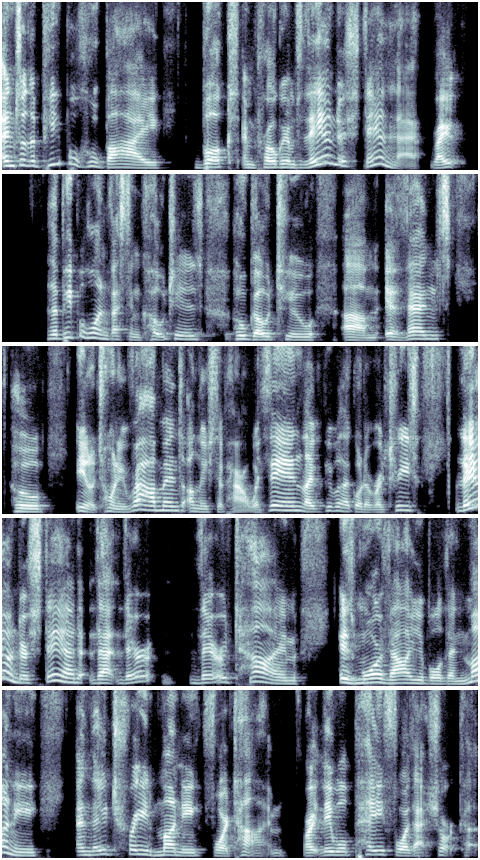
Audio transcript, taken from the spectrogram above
And so the people who buy books and programs, they understand that, right? The people who invest in coaches, who go to um, events, who, you know, Tony Robbins, Unleash the Power Within, like people that go to retreats, they understand that their their time is more valuable than money and they trade money for time, right? They will pay for that shortcut.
